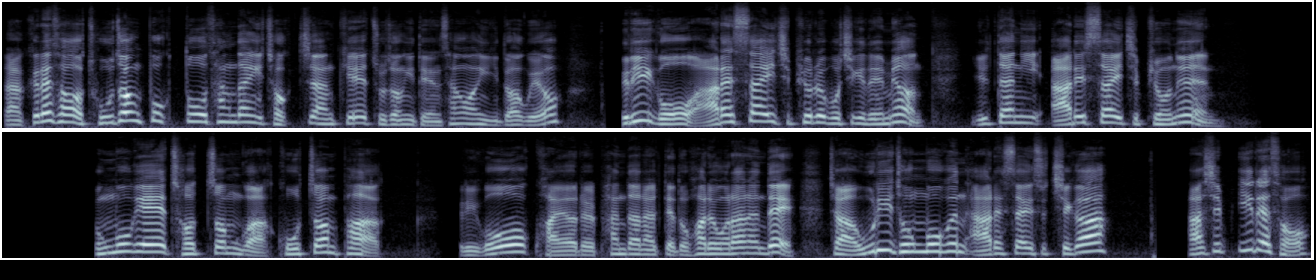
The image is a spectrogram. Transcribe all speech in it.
자 그래서 조정폭도 상당히 적지 않게 조정이 된 상황이기도 하고요. 그리고 RSI 지표를 보시게 되면 일단 이 RSI 지표는 종목의 저점과 고점 파악 그리고 과열을 판단할 때도 활용을 하는데 자 우리 종목은 RSI 수치가 41에서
